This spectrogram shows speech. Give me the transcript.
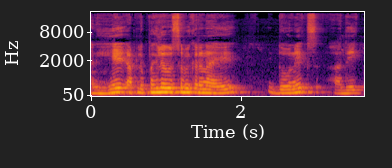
आणि हे आपलं पहिलं समीकरण आहे. दोन एक्स अधिक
